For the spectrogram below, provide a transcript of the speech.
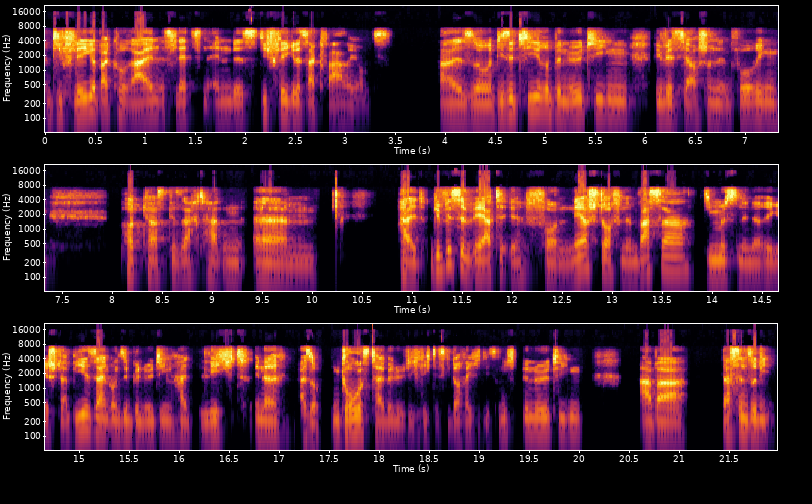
die Pflege bei Korallen ist letzten Endes die Pflege des Aquariums. Also diese Tiere benötigen, wie wir es ja auch schon im vorigen Podcast gesagt hatten, ähm, halt gewisse Werte von Nährstoffen im Wasser, die müssen in der Regel stabil sein und sie benötigen halt Licht. Der, also ein Großteil benötigt Licht. Es gibt auch welche, die es nicht benötigen. Aber das sind so die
